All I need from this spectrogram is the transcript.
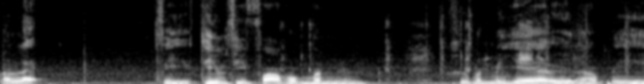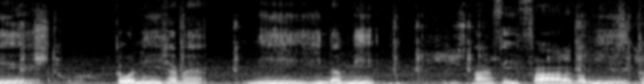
นั่นแหละสีทีมสีฟ้าผมมัน คือมันไม่แย่เลยนะครับ มีตัวนี้ใช่ไหมมีฮินามิร่างสีฟ้าแล้วก็มีโท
